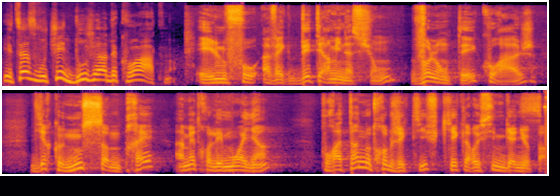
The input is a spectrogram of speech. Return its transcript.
І це звучить дуже адекватно. Et il nous faut, avec détermination, volonté, courage, dire que nous sommes prêts à mettre les moyens pour atteindre notre objectif, qui est que la Russie ne gagne pas.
